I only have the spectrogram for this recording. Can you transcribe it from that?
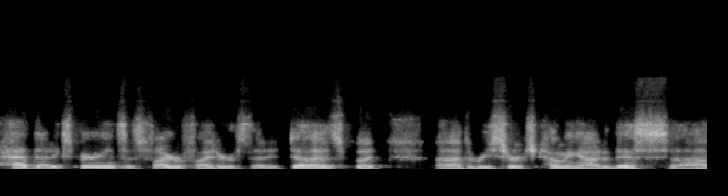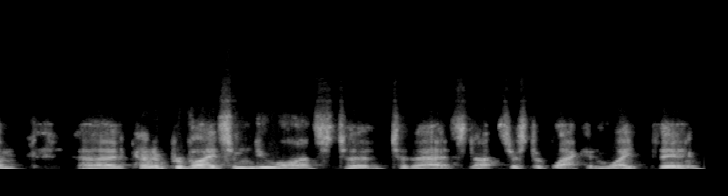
had that experience as firefighters that it does, but uh, the research coming out of this um, uh, kind of provides some nuance to, to that. It's not just a black and white thing.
